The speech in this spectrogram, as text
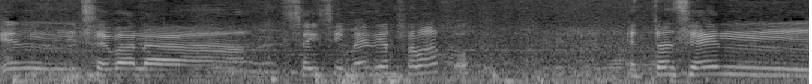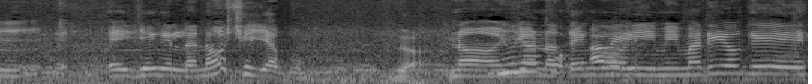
él se va a las seis y media al trabajo. Entonces él, llega en la noche ya. pues. Ya. No, yo no tengo. Y mi marido que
